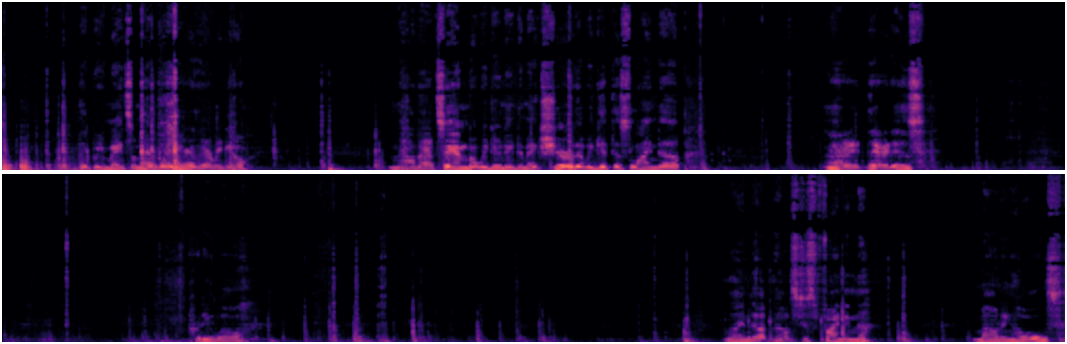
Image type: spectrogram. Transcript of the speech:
I think we've made some headway here. There we go. Now that's in, but we do need to make sure that we get this lined up. All right, there it is. Pretty well lined up. Now it's just finding the mounting holes.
